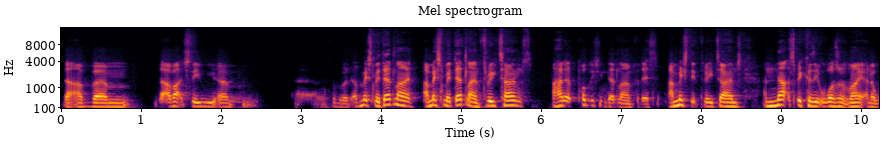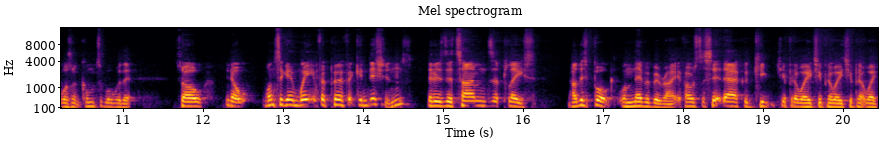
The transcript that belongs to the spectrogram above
that I've um, that I've actually um, uh? I've missed my deadline. I missed my deadline three times. I had a publishing deadline for this. I missed it three times, and that's because it wasn't right and I wasn't comfortable with it. So you know, once again, waiting for perfect conditions, there is a time and a place. Now, this book will never be right. If I was to sit there, I could keep chipping away, chipping away, chipping away.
